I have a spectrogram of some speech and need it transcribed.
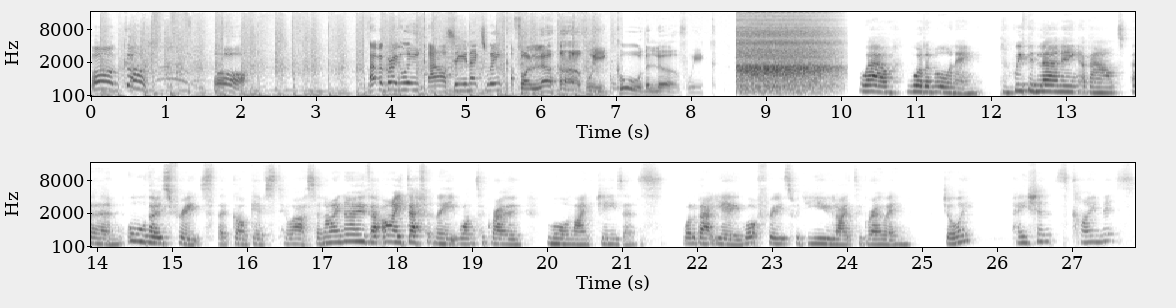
oh gosh. Oh. Have a great week, and I'll see you next week for Love Week. Oh, the Love Week. Wow, what a morning. We've been learning about um, all those fruits that God gives to us, and I know that I definitely want to grow more like Jesus. What about you? What fruits would you like to grow in? Joy, patience, kindness,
